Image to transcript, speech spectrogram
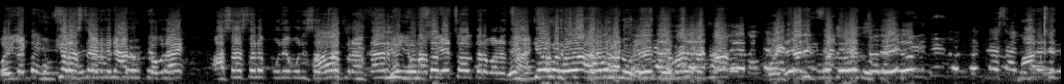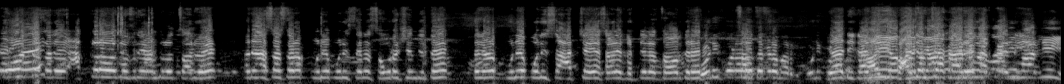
पहिल्यांदा मुख्य रस्ता या ठिकाणी अडवून ठेवलाय असा असताना पुणे पोलिसांचा प्रकार बनत वैचारिक मतभेद होते. मागचे झाले अकरा वाजल्यापासून हे आंदोलन चालू आहे. आणि असं असताना पुणे पोलीस त्यांना संरक्षण देत आहे. त्याच्यामुळे पुणे पोलीस आजच्या या सगळ्या घटनेला जबाबदार आहेत. या ठिकाणी भाजपच्या कार्यकर्त्यांनी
